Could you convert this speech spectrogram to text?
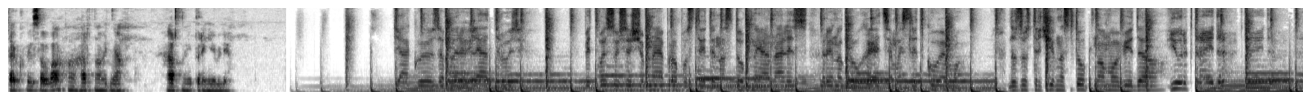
Дякую за увагу, гарного дня, гарної торгівлі. Дякую за перегляд, друзі. Підписуйся, щоб не пропустити наступний аналіз. Ринок рухається, ми слідкуємо. До зустрічі в наступному відео. Юрик трейдер. трейдер.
